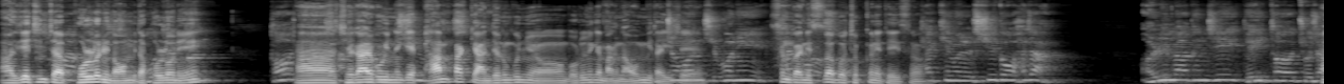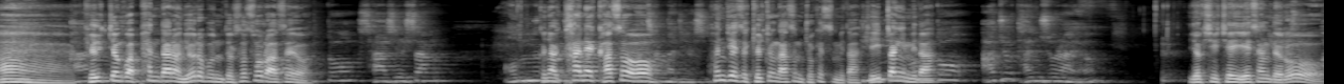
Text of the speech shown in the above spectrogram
아 이제 진짜 본론이 나옵니다 본론이 아 제가 알고 있는 게 반밖에 안 되는군요. 모르는 게 막 나옵니다 이제. 성관이 서버 접근에 대해서. 아 결정과 판단은 여러분들 스스로 하세요. 그냥 탄핵 가서. 헌재에서 결정 났으면 좋겠습니다. 제 입장입니다. 역시 제 예상대로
